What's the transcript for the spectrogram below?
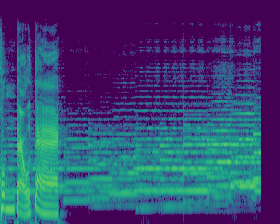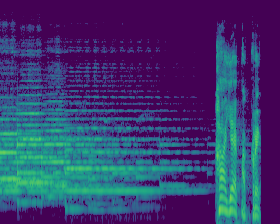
คนแต๋วแตก ห้าแยกปากเกร็ด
